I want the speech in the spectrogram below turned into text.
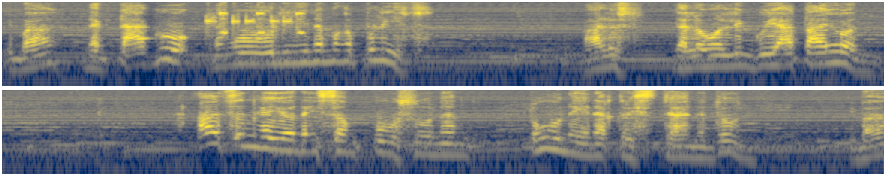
Diba? Nagtago, nanguhuli ng mga pulis. Halos dalawang linggo yata yun. Asan ngayon ang isang puso ng tunay na kristyano doon? Diba?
